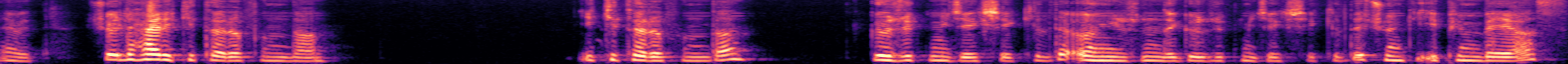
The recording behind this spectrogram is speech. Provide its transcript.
Evet. Şöyle her iki tarafından iki tarafından gözükmeyecek şekilde ön yüzünde gözükmeyecek şekilde çünkü ipim beyaz.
